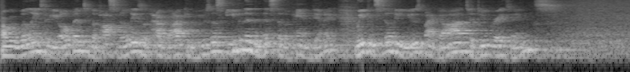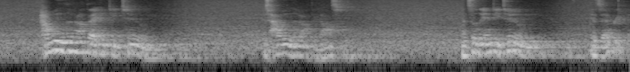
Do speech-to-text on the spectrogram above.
Are we willing to be open to the possibilities of how God can use us, even in the midst of a pandemic? We can still be used by God to do great things. How we live out that empty tomb is how we live out the gospel. And so the empty tomb is everything.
